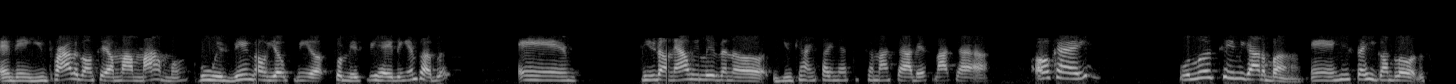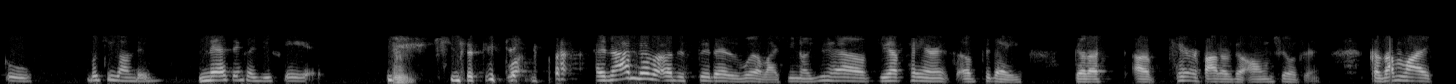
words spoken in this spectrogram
and then you probably gonna tell my mama, who is then gonna yoke me up for misbehaving in public. And you know, now we live in a you can't say nothing to my child. That's my child. Okay. Well, little Timmy got a bum, and he say he gonna blow up the school. What you gonna do? Nothing, cause you scared. Mm. Well, and I've never understood that as well. Like you know, you have you have parents of today that are are terrified of their own children. Because I'm like,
